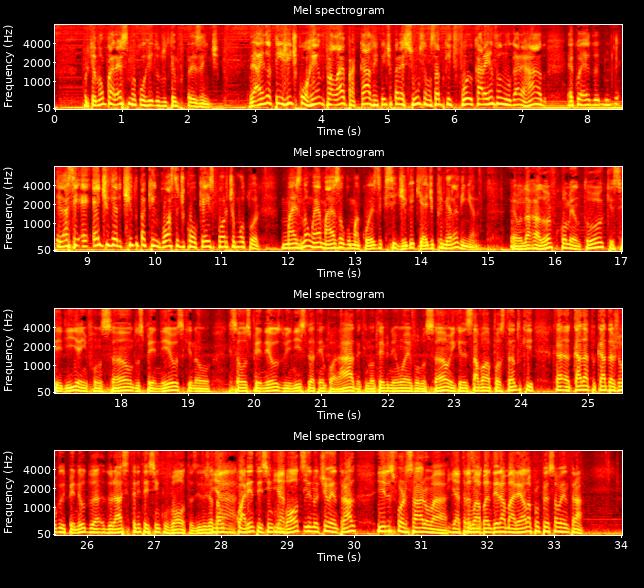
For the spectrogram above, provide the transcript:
porque não parece uma corrida do tempo presente. Né? Ainda tem gente correndo pra lá e pra cá, de repente aparece um, você não sabe o que foi, o cara entra no lugar errado. É, co- é- é- assim, é- é divertido pra quem gosta de qualquer esporte a motor, mas não é mais alguma coisa que se diga que é de primeira linha. Né? É, o narrador comentou que seria em função dos pneus que não que são os pneus do início da temporada, que não teve nenhuma evolução e que eles estavam apostando que ca- cada, cada jogo de pneu dura- durasse 35 voltas. Eles já E estavam com 45 e a- voltas e não tinham entrado e eles forçaram uma, E transmi- uma bandeira amarela para o pessoal entrar.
